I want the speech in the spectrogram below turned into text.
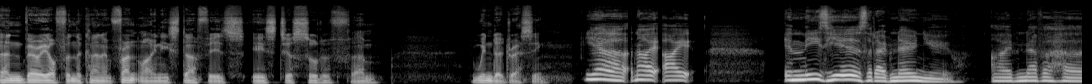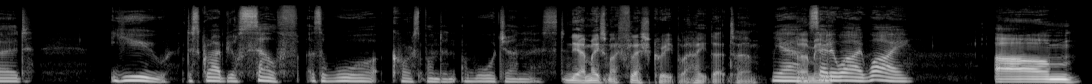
And very often, the kind of frontliney stuff is is just sort of um, window dressing. Yeah, and I, I, in these years that I've known you, I've never heard you describe yourself as a war correspondent, a war journalist. Yeah, it makes my flesh creep. I hate that term. Yeah, I mean, so do I. Why? Um,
